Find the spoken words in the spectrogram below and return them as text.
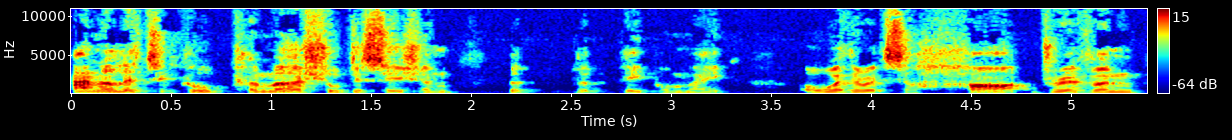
analytical, commercial decision that, that people make, or whether it's a heart driven,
